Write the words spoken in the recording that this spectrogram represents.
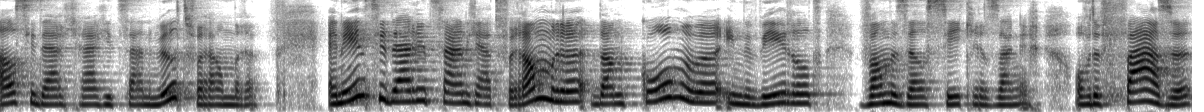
als je daar graag iets aan wilt veranderen. En eens je daar iets aan gaat veranderen, dan komen we in de wereld van de zelfzekere zanger of de fase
